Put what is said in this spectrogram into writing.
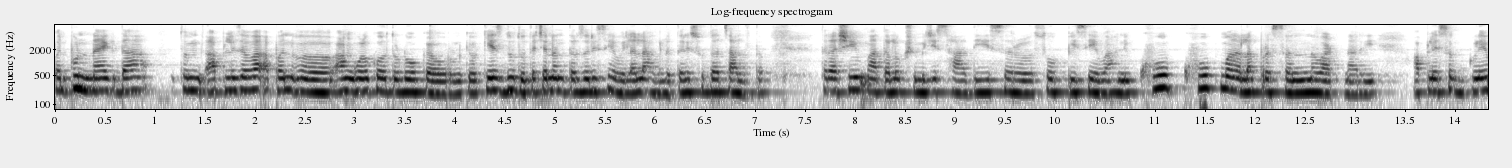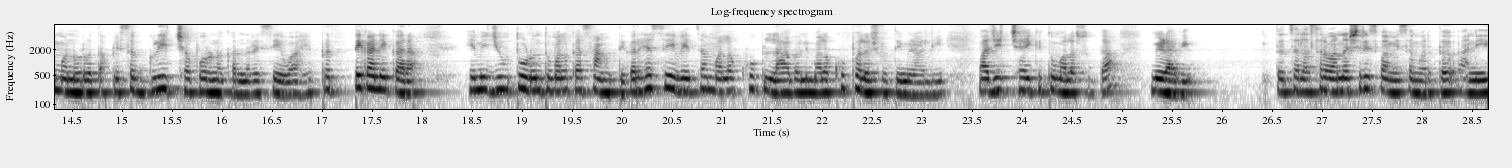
पण पुन्हा एकदा तुम आपले जेव्हा आपण आंघोळ करतो डोक्यावरून किंवा केस धुतो त्याच्यानंतर जरी सेवेला लागलं तरीसुद्धा चालतं. तर अशी माता लक्ष्मीची साधी सरळ सोपी सेवा आणि खूप खूप मनाला प्रसन्न वाटणारी आपले सगळे मनोरथ आपली सगळी इच्छा पूर्ण करणारी सेवा आहे. प्रत्येकाने करा. हे मी जीव तोडून तुम्हाला का सांगते? कारण ह्या सेवेचा मला खूप लाभ आणि मला खूप फलश्रुती मिळाली. माझी इच्छा आहे की तुम्हालासुद्धा मिळावी. तर चला सर्वांना श्री स्वामी समर्थ आणि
